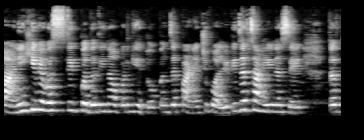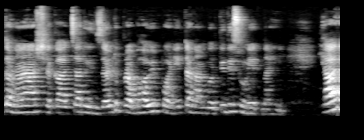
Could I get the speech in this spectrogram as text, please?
पाणीही व्यवस्थित पद्धतीनं आपण घेतो पण जर पाण्याची क्वालिटी जर चांगली नसेल तर तणनाशकाचा रिझल्ट प्रभावीपणे तणांवरती दिसून येत नाही. ह्या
